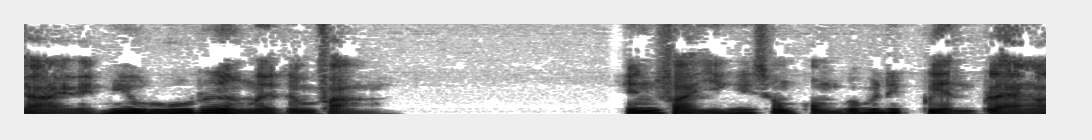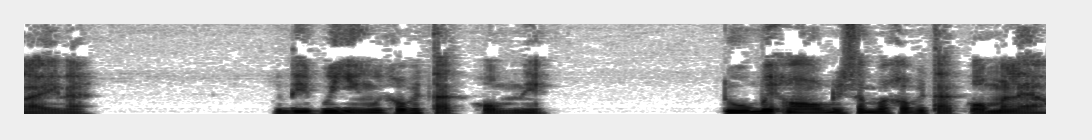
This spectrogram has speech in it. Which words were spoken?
ชายเนี่ยไม่รู้เรื่องเลยทุกฝั่งเห็นฝ่ายหญิงให้ทรงผมก็ไม่ได้เปลี่ยนแปลงอะไรนะบางทีผู้หญิงเขาไปตัดผมเนี่ย ดูไม่ออกด้วยซ้ำว่าเขาไปตัดผมมาแล้ว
